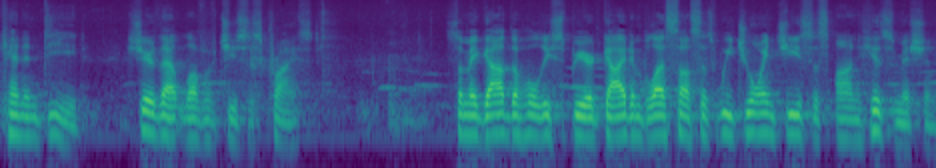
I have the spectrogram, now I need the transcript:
can indeed share that love of Jesus Christ. So may God the Holy Spirit guide and bless us as we join Jesus on his mission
